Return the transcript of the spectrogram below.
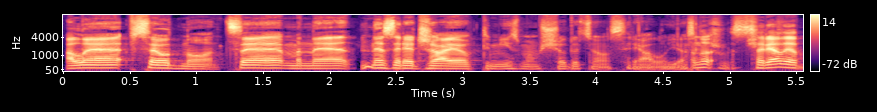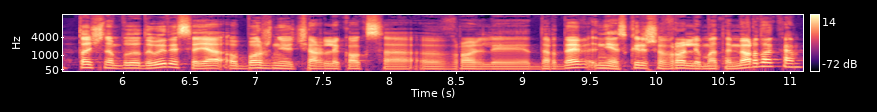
Але все одно це мене не заряджає оптимізмом щодо цього серіалу. Я ну, скажу. Ну, серіал я точно буду дивитися. Я обожнюю Чарлі Кокса в ролі Дардевіла. Ні, скоріше в ролі Мета Мердока,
